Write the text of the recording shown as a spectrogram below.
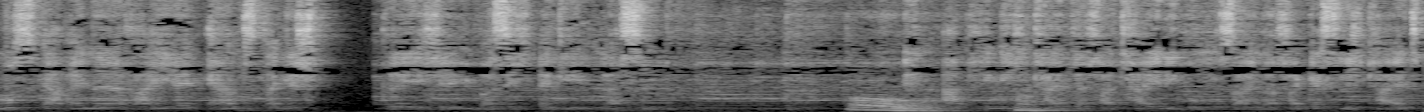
muss er eine Reihe ernster Gespräche über sich ergehen lassen. Oh. In Abhängigkeit der Verteidigung seiner Vergesslichkeit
